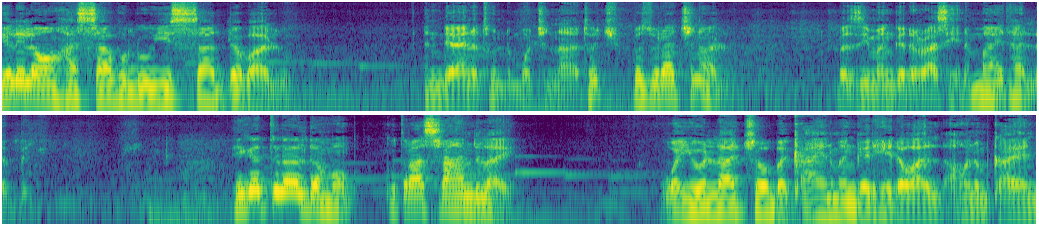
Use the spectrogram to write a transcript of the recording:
የሌላውን ሀሳብ ሁሉ ይሳደባሉ። እንዲህ አይነት ወንድሞችና እህቶች በዙሪያችን አሉ። በዚህ መንገድ ራሴንም ማየት አለብኝ። ይቀጥላል ደግሞ ቁጥር 11 ላይ ወዮላቸው በቃየን መንገድ ሄደዋል። አሁንም ቃየን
